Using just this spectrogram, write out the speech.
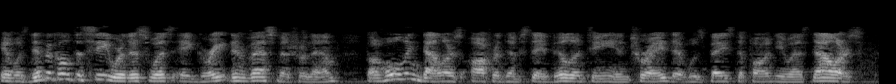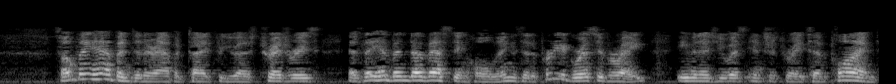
It was difficult to see where this was a great investment for them, but holding dollars offered them stability in trade that was based upon U.S. dollars. Something happened to their appetite for U.S. treasuries as they have been divesting holdings at a pretty aggressive rate, even as U.S. interest rates have climbed.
